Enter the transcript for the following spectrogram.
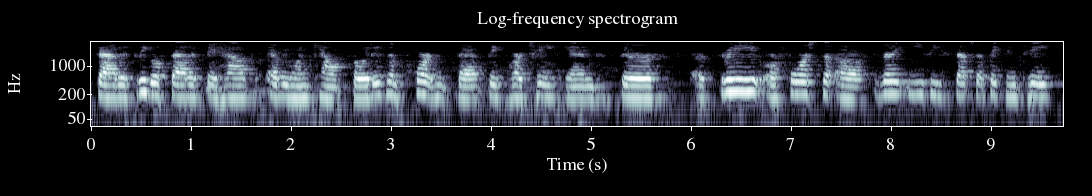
status, legal status they have, everyone counts. So it is important that they partake, and there are three or four uh, very easy steps that they can take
